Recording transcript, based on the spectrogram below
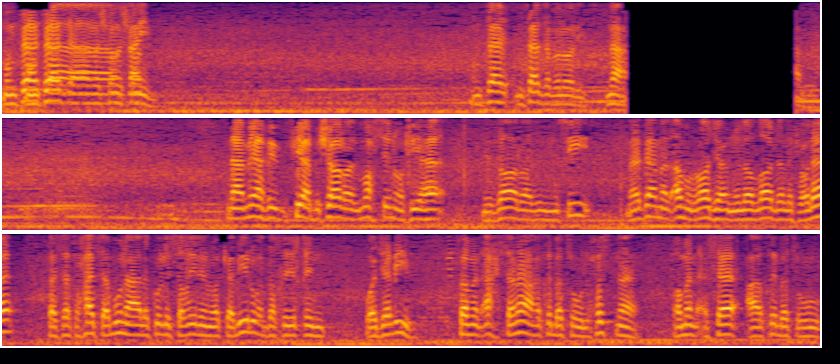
ممتاز ممتاز يا باشمهندس سعيد ممتاز ممتاز يا الوليد نعم. نعم فيها بشارة للمحسن وفيها نظارة للمسيء. ما دام الأمر راجع إلى الله جل في علاه فستحاسبون على كل صغير وكبير ودقيق وجليل. فمن أحسن عاقبته الحسنى ومن أساء عاقبته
